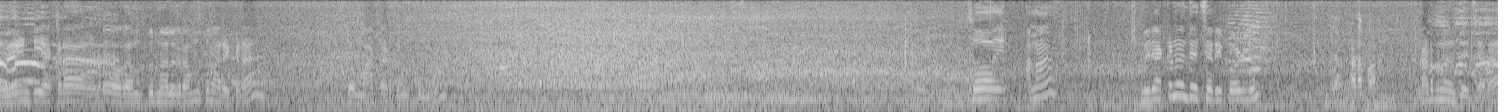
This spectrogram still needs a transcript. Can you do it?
అవేంటి అక్కడ? అంటే ఒక ముగ్గురు నలుగురు అమ్ముతున్నారు ఇక్కడ. సో మాట్లాడి కనుక్కుందాం సో అన్నా మీరు ఎక్కడి నుంచి తెచ్చారు ఈ కోళ్ళు? కడప. కడప నుంచి తెచ్చారా?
